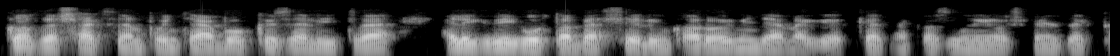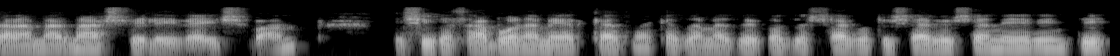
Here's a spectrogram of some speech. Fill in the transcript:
gazdaság szempontjából közelítve, elég régóta beszélünk arról, hogy mindjárt megérkeznek az uniós pénzek, talán már másfél éve is van, és igazából nem érkeznek, ez a mezőgazdaságot is erősen érinti,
